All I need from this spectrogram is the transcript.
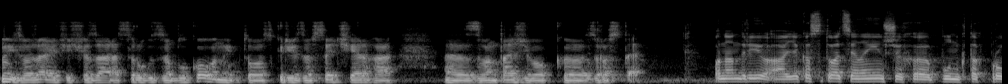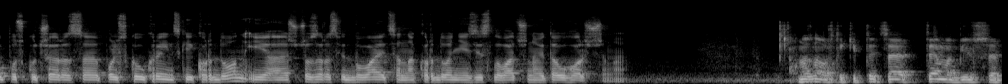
Ну і зважаючи, що зараз рух заблокований, то скоріш за все черга е, з вантажівок е, зросте. Пане Андрію, а яка ситуація на інших пунктах пропуску через польсько-український кордон, і що зараз відбувається на кордоні зі Словаччиною та Угорщиною? Ну знову ж таки, ця тема більше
